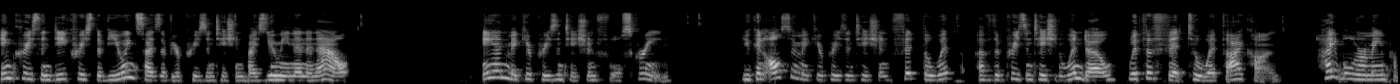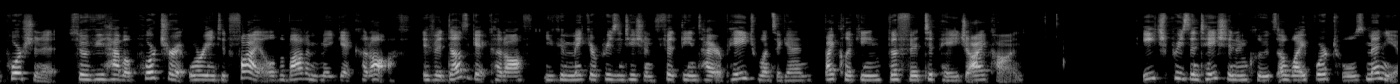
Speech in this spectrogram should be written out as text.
increase and decrease the viewing size of your presentation by zooming in and out, and make your presentation full screen. You can also make your presentation fit the width of the presentation window with the fit to width icon height will remain proportionate. So if you have a portrait-oriented file, the bottom may get cut off. If it does get cut off, you can make your presentation fit the entire page once again by clicking the Fit to Page icon. Each presentation includes a Whiteboard Tools menu.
